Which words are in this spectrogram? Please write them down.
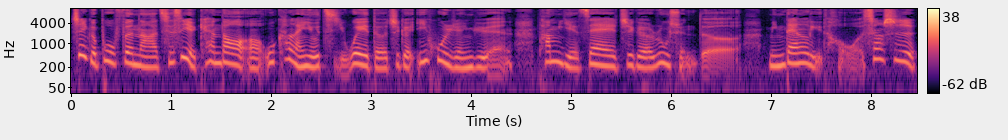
这个部分呢、其实也看到，呃，乌克兰有几位的这个医护人员，他们也在这个入选的名单里头。像是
